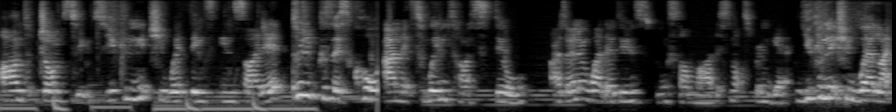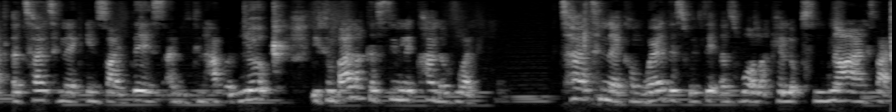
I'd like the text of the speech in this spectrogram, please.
armed so you can literally wear things inside it. Especially because it's cold and it's winter still I don't know why they're doing spring summer. It's not spring yet. You can literally wear like a turtleneck inside this and you can have a look. You can buy like a singlet kind of like turtleneck and wear this with it as well. Like it looks nice. Like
